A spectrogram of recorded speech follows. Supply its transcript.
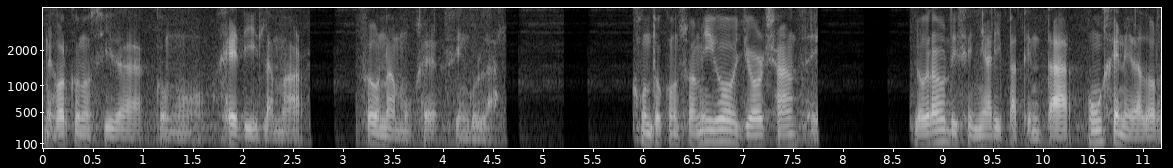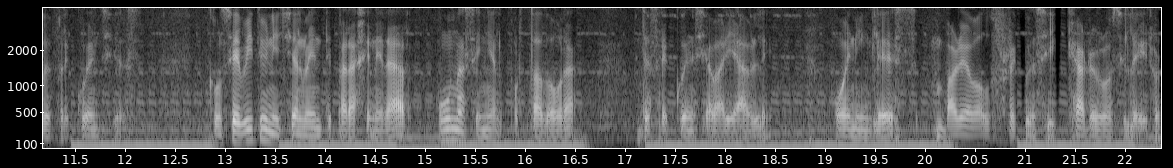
mejor conocida como Hedy Lamar, fue una mujer singular. Junto con su amigo George Anthony, lograron diseñar y patentar un generador de frecuencias concebido inicialmente para generar una señal portadora de frecuencia variable, o en inglés Variable Frequency Carrier Oscillator,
